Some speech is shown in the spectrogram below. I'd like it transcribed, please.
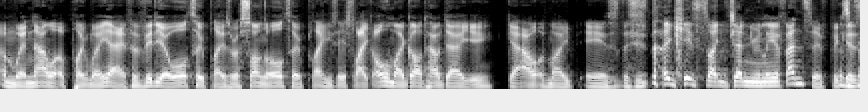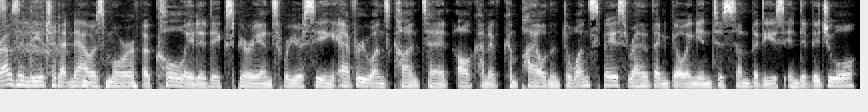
and we're now at a point where yeah if a video auto plays or a song auto plays it's like oh my god how dare you get out of my ears? This is like it's like genuinely offensive because browsing the internet now is more of a collated experience where you're seeing everyone's content all kind of compiled into one space rather than going into somebody's individual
